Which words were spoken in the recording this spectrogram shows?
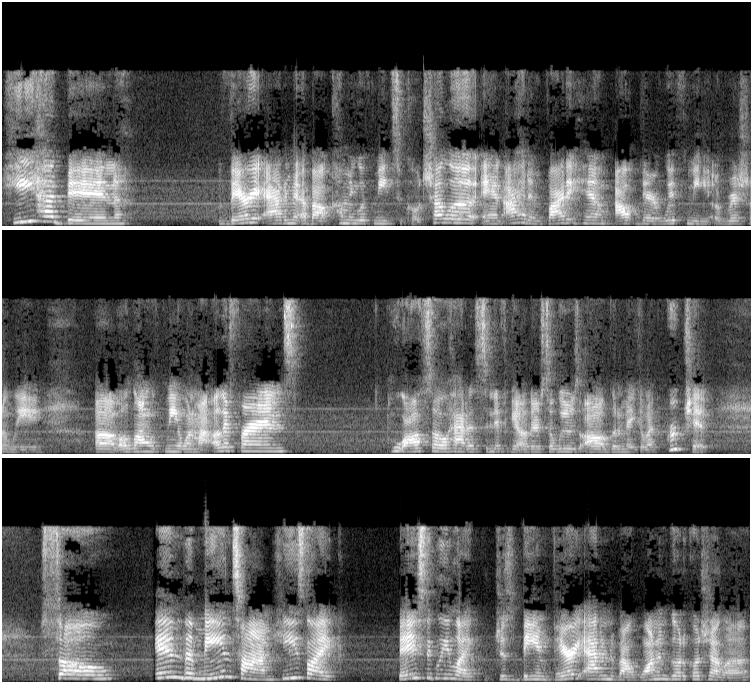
he had been very adamant about coming with me to Coachella and I had invited him out there with me originally uh, along with me and one of my other friends who also had a significant other so we was all gonna make it like a group trip. So in the meantime he's like basically like just being very adamant about wanting to go to Coachella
